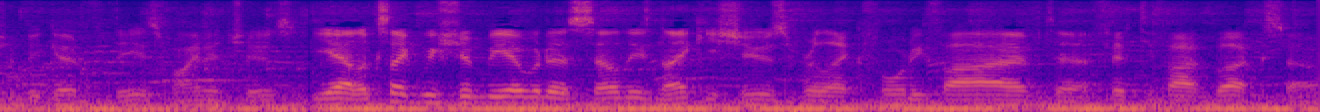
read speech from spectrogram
should be good for these Flyknit shoes. Yeah, looks like we should be able to sell these Nike shoes for like 45 to 55 bucks, so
